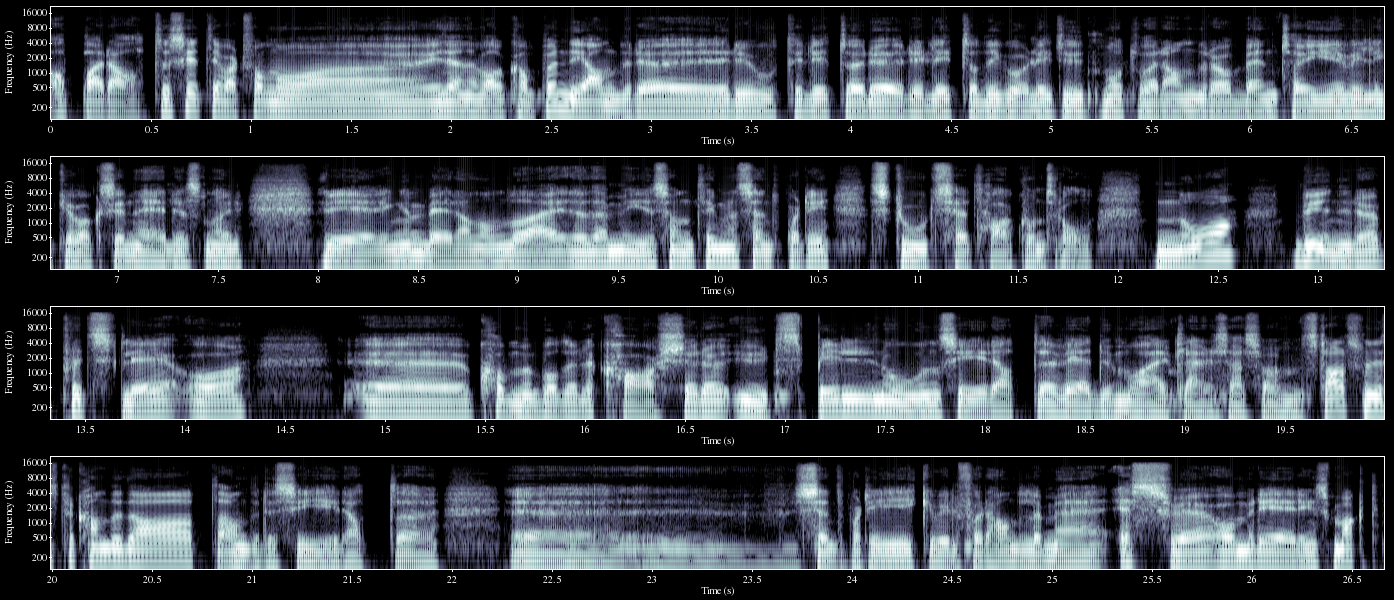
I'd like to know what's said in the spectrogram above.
apparatet sitt, i hvert fall nå i denne valgkampen. De andre roter litt og rører litt, og de går litt ut mot hverandre, og Bent Høie vil ikke vaksineres når regjeringen ber han om det. Det er, mye sånne ting, men Senterpartiet stort sett har kontroll. Nå begynner det plutselig å komme både lekkasjer og utspill. Noen sier at Vedum må erklære seg som statsministerkandidat, andre sier at uh, Senterpartiet ikke vil forhandle med SV om regjeringsmakt.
